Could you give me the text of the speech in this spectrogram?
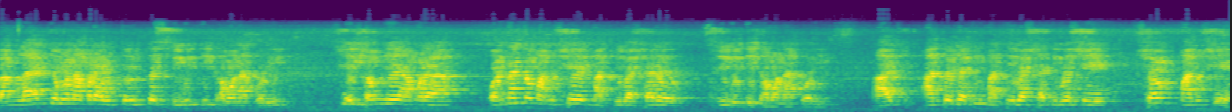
বাংলার যেমন আমরা উত্তরোত্তর শ্রীবৃদ্ধি কামনা করি, সেই সঙ্গে আমরা অন্যান্য মানুষের মাতৃভাষারও শ্রীবৃদ্ধি কামনা করি। আজ আন্তর্জাতিক মাতৃভাষা দিবসে সব মানুষের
